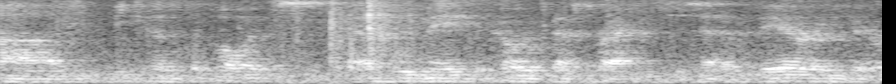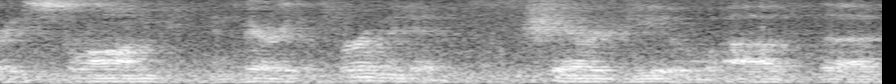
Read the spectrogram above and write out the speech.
Um, Because the poets who made the code of best practices had a very, very strong and very affirmative shared view of the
